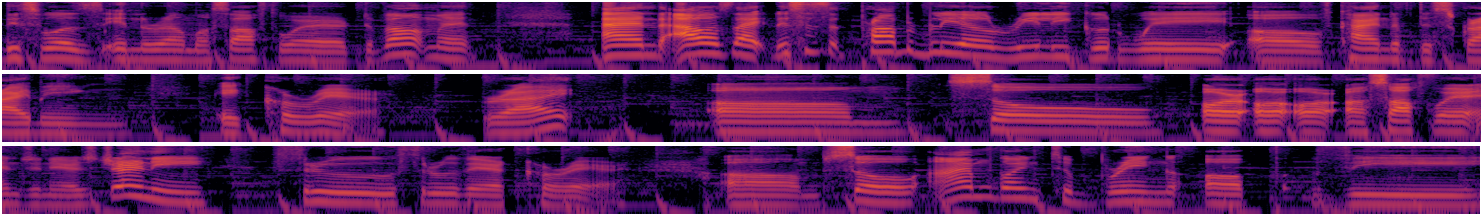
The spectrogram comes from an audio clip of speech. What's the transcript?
this was in the realm of software development. And I was like this is probably a really good way of kind of describing a career right? Um so or, or, or a software engineer's journey through through their career. Um, so I'm going to bring up the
